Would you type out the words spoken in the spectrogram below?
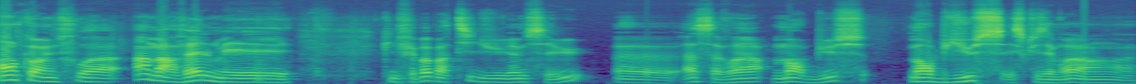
encore une fois, un Marvel, mais qui ne fait pas partie du MCU, à savoir Morbius. Morbius, excusez-moi. hein,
